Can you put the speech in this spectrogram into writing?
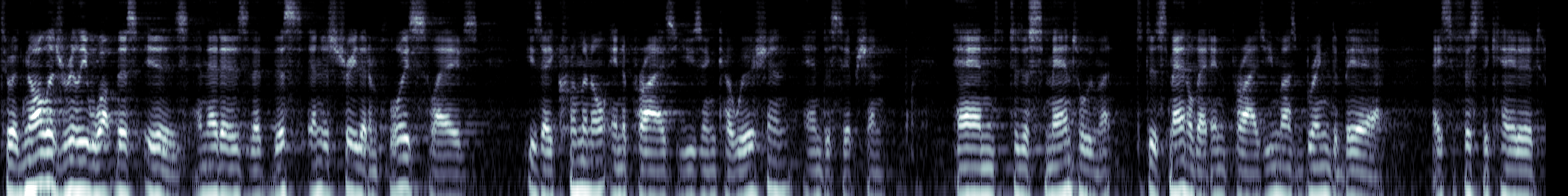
To acknowledge really what this is, and that is that this industry that employs slaves is a criminal enterprise using coercion and deception. And to dismantle, to dismantle that enterprise, you must bring to bear a sophisticated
